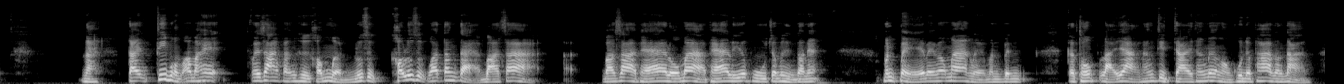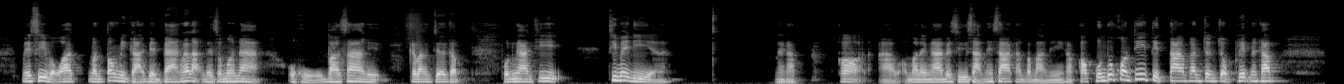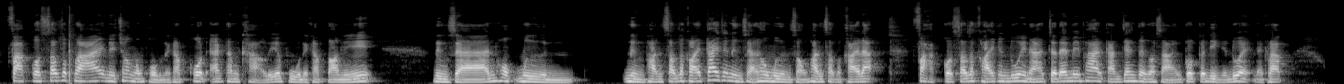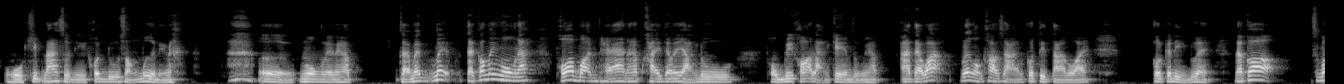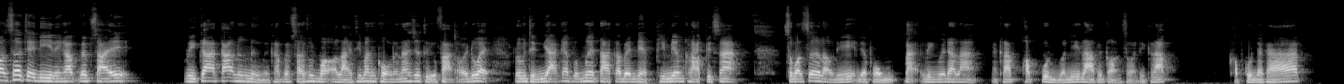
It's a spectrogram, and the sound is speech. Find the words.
นะแต่ที่ผมเอามาให้ไม่ทราบกันก็คือเขาเหมือนรู้สึกเขารู้สึกว่าตั้งแต่บาซ่าบาซ่าแพ้โรม่าแพ้ลิเวอร์พูลจนมาถึงตอนเนี้ยมันเป๋ไปมาก ๆ เลย มันเป็นกระทบหลายอย่างทั้งจิตใจทั้งเรื่องของคุณภาพต่างๆ เมซี่บอกว่ามันต้องมีการเปลี่ยนแปลงแล้วล่ะในซัมเมอร์หน้า โอ้โห บาซ่านี่กำลังเจอกับผลงานที่ ที่ไม่ดีนะครับก็เอามารายงานเป็นสีสันให้ทราบกันประมาณนี้ครับ ขอบคุณทุกคนที่ติดตามกันจนจบคลิปนะครับ ฝากกด subscribe ในช่องของผมนะครับ โค้ดแอคทำข่าวลิเวอร์พูลนะครับ ตอนนี้ 1 6 0 0 0 1,000 subscribe ใกล้จะ 1 6 2 0 0 0 subscribe แล้ว ฝากกด subscribe กันด้วยนะ จะได้ไม่พลาดการแจ้งเตือนข่าวสารกดกระดิ่งกันด้วยนะครับ โอ้โห คลิปล่าสุดนี้คนดู 20,000เองนะ เออ งงเลยนะครับ แต่ไม่ไม่แต่ก็ไม่งงนะ เพราะว่าบอลแพ้นะครับ ใครจะไม่อยากดู ผมวิเคราะห์หลังเกมถูกไหมครับอ่าแต่ว่าเรื่องของข่าวสารกดติดตามเอาไว้ กดกระดิ่งด้วย แล้วก็สปอนเซอร์ใจดีนะครับเว็บไซต์ลีก้า911 นะครับ เว็บไซต์ฟุตบอลออนไลน์ที่มั่นคงและน่าเชื่อถือฝากเอาไว้ด้วย รวมไปถึงยาแก้ปวดเมื่อยตากระเบนเน็ตพรีเมียมคลาสพิซซ่า สปอนเซอร์เหล่านี้เดี๋ยวผมแปะลิงก์ไว้ด้านล่างนะครับ ขอบคุณวันนี้ลาไปก่อน สวัสดีครับ ขอบคุณนะครับ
